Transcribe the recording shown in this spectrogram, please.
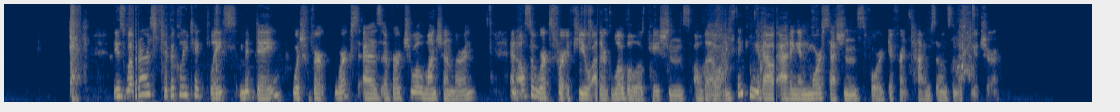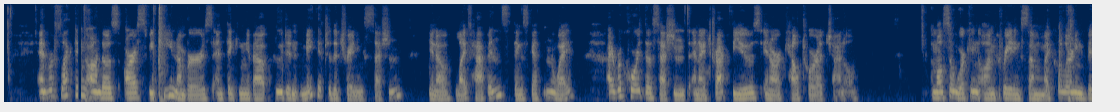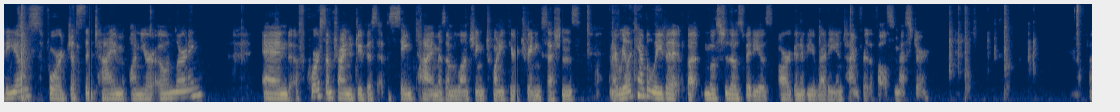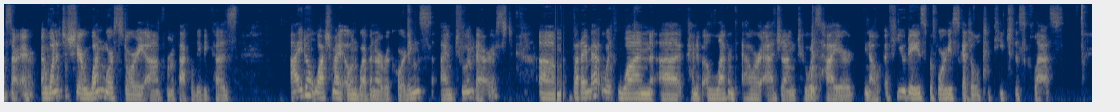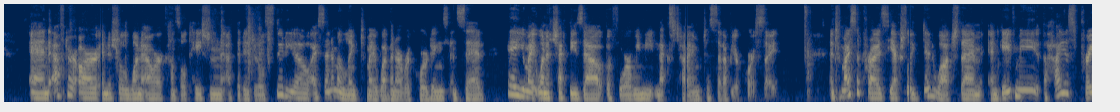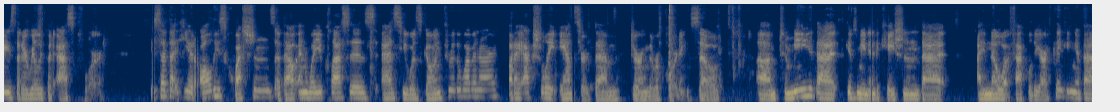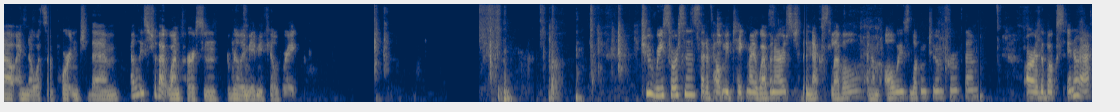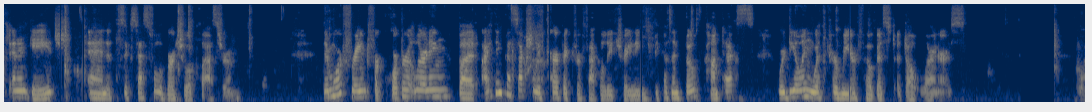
These webinars typically take place midday, which works as a virtual lunch and learn, and also works for a few other global locations, although I'm thinking about adding in more sessions for different time zones in the future. And reflecting on those RSVP numbers and thinking about who didn't make it to the training session, you know, life happens, things get in the way. I record those sessions and I track views in our Kaltura channel. I'm also working on creating some microlearning videos for just in time on your own learning. And of course, I'm trying to do this at the same time as I'm launching 23 training sessions. And I really can't believe it, but most of those videos are gonna be ready in time for the fall semester. I'm sorry, I, I, wanted to share one more story um, from a faculty because I don't watch my own webinar recordings. I'm too embarrassed. Um, but I met with one uh, kind of 11th hour adjunct who was hired, you know, a few days before he's scheduled to teach this class. And after our initial one hour consultation at the digital studio, I sent him a link to my webinar recordings and said, hey, you might want to check these out before we meet next time to set up your course site. And to my surprise, he actually did watch them and gave me the highest praise that I really could ask for. He said that he had all these questions about NYU classes as he was going through the webinar, but I actually answered them during the recording. So um, to me, that gives me an indication that I know what faculty are thinking about, I know what's important to them, at least to that one person, it really made me feel great. Two resources that have helped me take my webinars to the next level, and I'm always looking to improve them, are the books Interact and Engage and The Successful Virtual Classroom. They're more framed for corporate learning, but I think that's actually perfect for faculty training because in both contexts, we're dealing with career-focused adult learners.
